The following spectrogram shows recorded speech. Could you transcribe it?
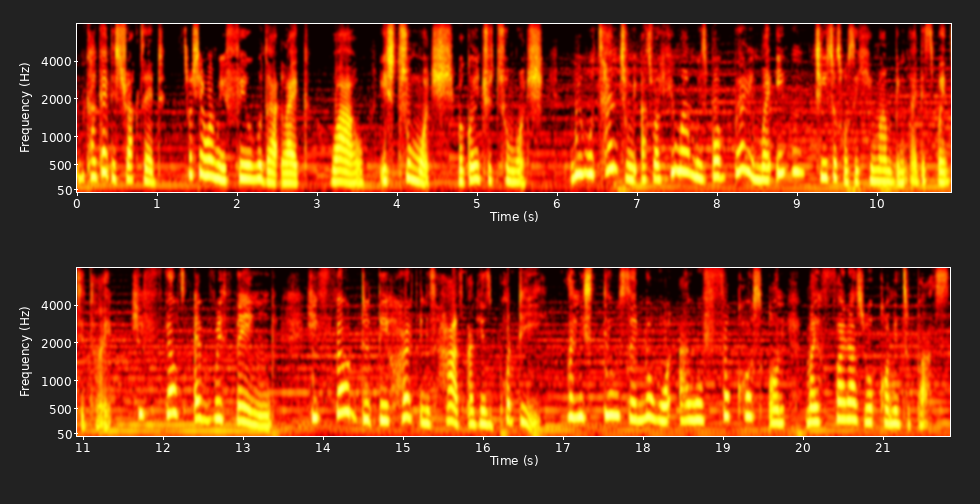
we can get distracted, especially when we feel that, like, wow, it's too much. We're going through too much. We will tend to, as we're human beings, but bear in mind, even Jesus was a human being at this point in time. He felt everything. He felt the, the hurt in his heart and his body. And he still said, No, what? I will focus on my Father's will coming to pass.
